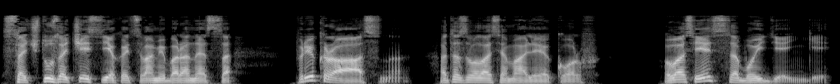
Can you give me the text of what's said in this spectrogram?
«Сочту за честь ехать с вами, баронесса!» «Прекрасно!» — отозвалась Амалия Корф. «У вас есть с собой деньги?»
